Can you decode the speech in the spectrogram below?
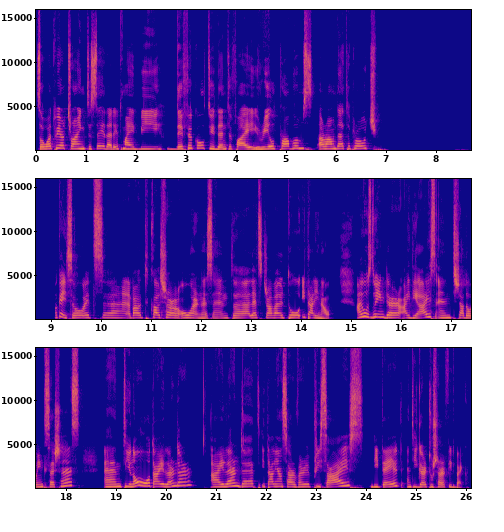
So what we are trying to say that it might be difficult to identify real problems around that approach. Okay, so it's uh, about cultural awareness and uh, let's travel to Italy now. I was doing their IDIs and shadowing sessions and you know what I learned there? I learned that Italians are very precise, detailed, and eager to share feedback.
